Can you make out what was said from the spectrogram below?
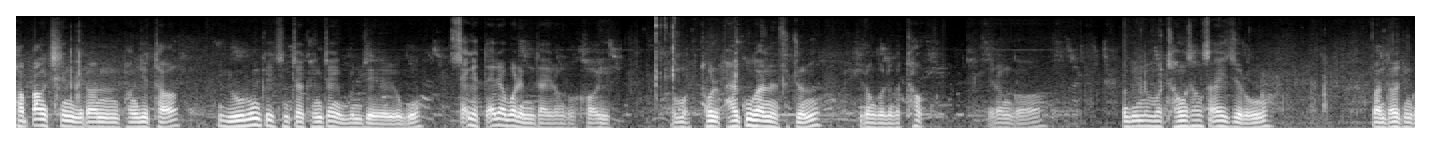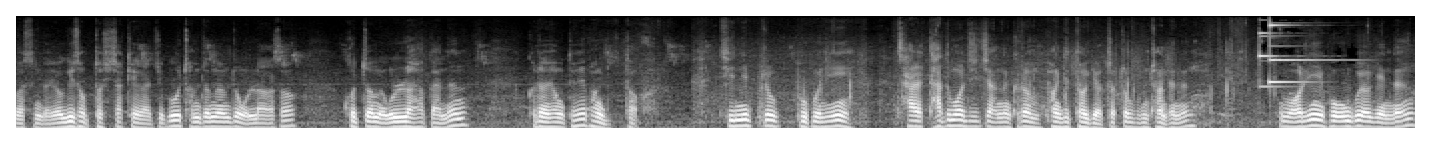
덧빵친 이런 방지턱. 요런 게 진짜 굉장히 문제예요 요거 세게 때려버립니다 이런 거 거의. 뭐 돌 밟고 가는 수준 이런 거 이런 거턱 이런 거. 여기는 뭐 정상 사이즈로 만들어진 것 같습니다. 여기서부터 시작해 가지고 점점 점점 올라가서 고점에 올라가는 그런 형태의 방지턱. 진입 쪽 부분이 잘 다듬어지지 않는 그런 방지턱이었죠 조금 전에는. 어린이 보호구역에 있는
